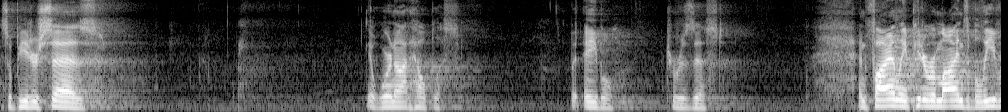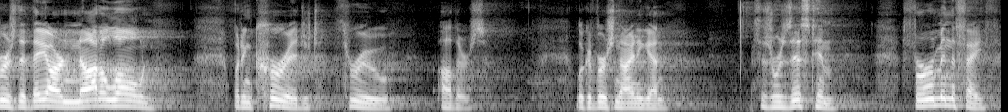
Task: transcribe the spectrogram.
So, Peter says, that we're not helpless, but able to resist. And finally, Peter reminds believers that they are not alone, but encouraged through others. Look at verse 9 again. It says, Resist him, firm in the faith,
